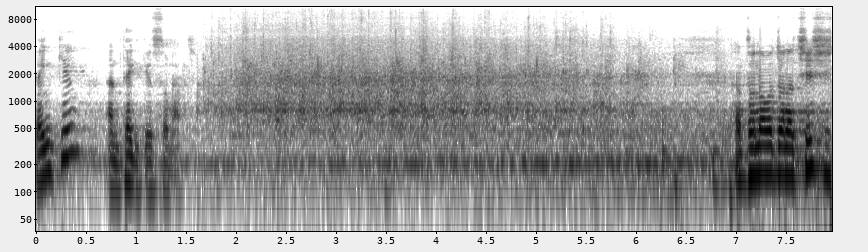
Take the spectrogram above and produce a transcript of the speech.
Thank you, and thank you so much. ধন্যবাদ জানাচ্ছি শিশির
